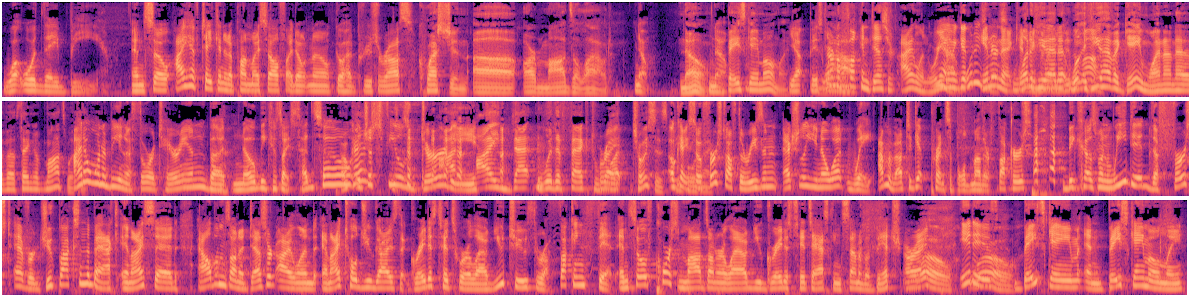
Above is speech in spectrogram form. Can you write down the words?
what would they be? And so I have taken it upon myself. I don't know. Go ahead, producer Ross. Question: uh, Are mods allowed? No. No, No. Base game only. Yep. Based You're on on a fucking desert island. Where Yeah, are you going what to is get internet? this? What if you had? A, connection well, if you have a game, why not have a thing of mods with? It? I it? don't want to be an authoritarian, but no, because I said so. Okay. It just feels dirty. I that would affect Right. what choices. Okay, people so make. first off, the reason, actually, you know what? Wait, I'm about to get principled, motherfuckers. because when we did the first ever Jukebox in the Back, and I said albums on a desert island, and I told you guys that greatest hits were allowed, you two threw a fucking fit. And so, of course, mods aren't allowed, you greatest hits asking son of a bitch, all right? Whoa, It is whoa. base game and base game only.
